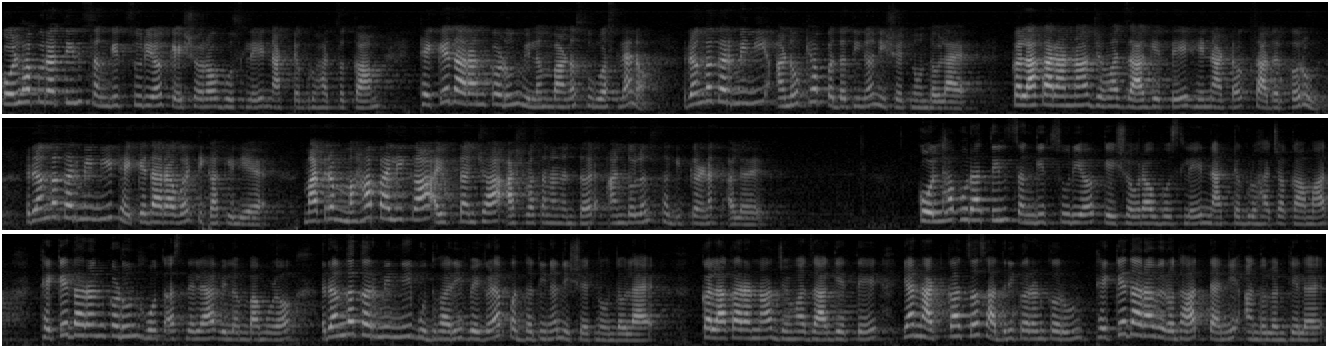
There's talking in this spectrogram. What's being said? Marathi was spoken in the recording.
कोल्हापुरातील संगीत सूर्य केशवराव भोसले नाट्यगृहाचं काम ठेकेदारांकडून विलंबानं सुरू असल्यानं रंगकर्मींनी अनोख्या पद्धतीनं निषेध नोंदवला आहे कलाकारांना जेव्हा जाग येते हे नाटक सादर करून रंगकर्मींनी ठेकेदारावर टीका केली आहे. मात्र महापालिका आयुक्तांच्या आश्वासनानंतर आंदोलन स्थगित करण्यात आलं आहे कोल्हापुरातील संगीत सूर्य केशवराव भोसले नाट्यगृहाच्या कामात ठेकेदारांकडून होत असलेल्या विलंबामुळं रंगकर्मींनी बुधवारी वेगळ्या पद्धतीनं निषेध नोंदवलाय. कलाकारांना जेव्हा जाग येते या नाटकाचं सादरीकरण करून ठेकेदाराविरोधात त्यांनी आंदोलन केलंय.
